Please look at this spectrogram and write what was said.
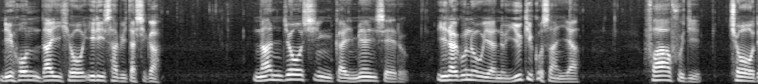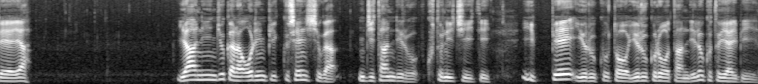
日本代表入りさびたしが南城深海メンセール稲ぐぬやのゆきこさんやファーフジ朝礼やヤーニンジュからオリンピック選手が時短りることについて一平ゆるくとゆるくろうたんりのことやいび。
